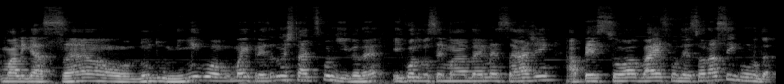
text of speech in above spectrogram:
uma ligação no domingo, uma empresa não está disponível, né? E quando você manda a mensagem, a pessoa vai responder só na segunda.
